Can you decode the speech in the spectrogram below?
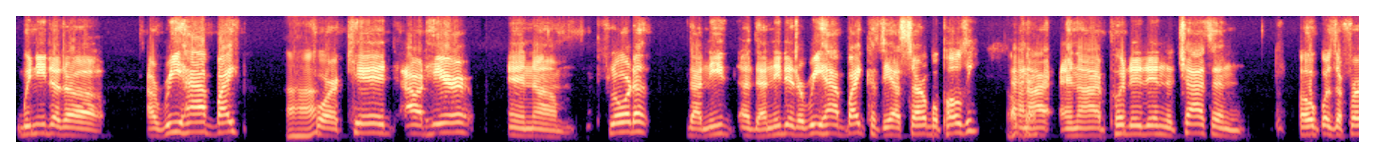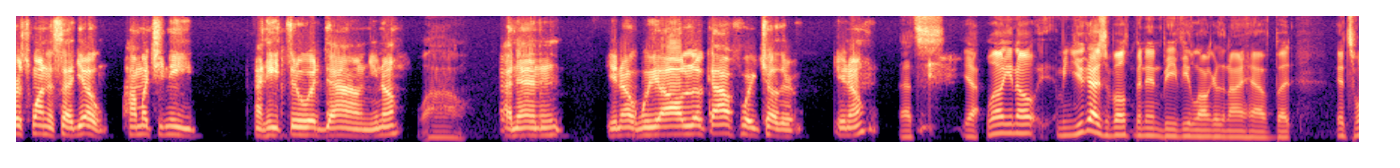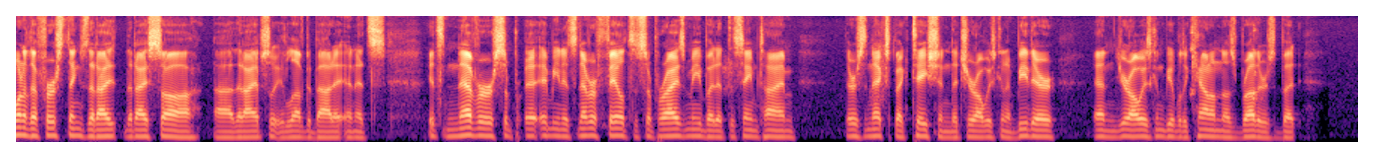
we needed a a rehab bike Uh huh. for a kid out here in um florida that need uh, that needed a rehab bike because he has cerebral palsy and I and I put it in the chats, and Oak was the first one that said, "Yo, how much you need?" And he threw it down, you know. Wow. And then, you know, we all look out for each other, you know. That's yeah. Well, you know, I mean, you guys have both been in BV longer than I have, but it's one of the first things that I that I saw uh, that I absolutely loved about it, and it's it's never. I mean, it's never failed to surprise me, but at the same time, there's an expectation that you're always going to be there, and you're always going to be able to count on those brothers. But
